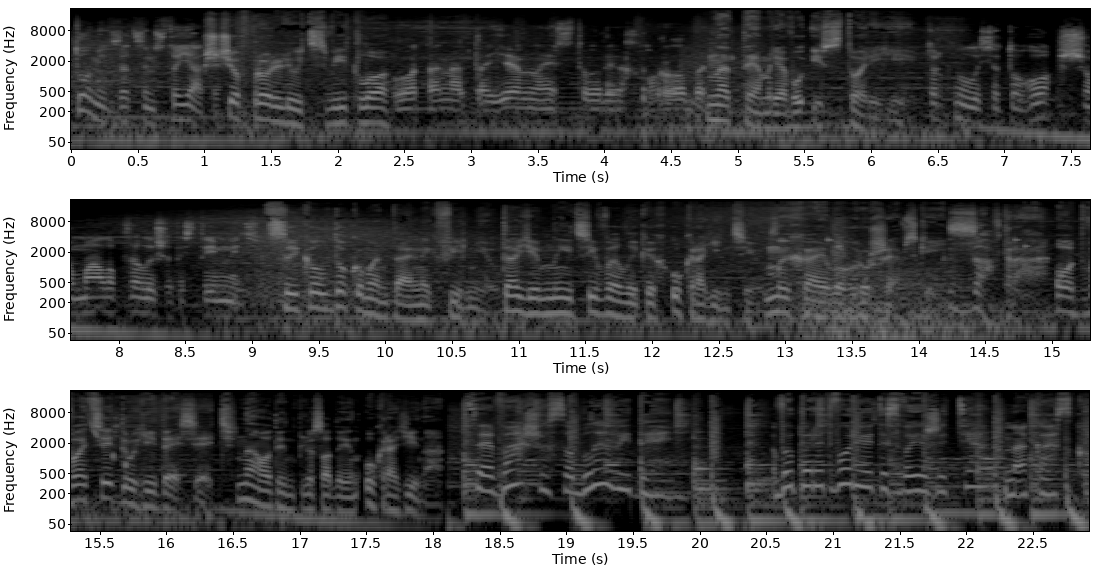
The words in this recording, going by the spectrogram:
Хто міг за цим стояти? що пролють світло От вона таємна історія хвороби. на темряву історії. Торкнулися того, що мало б залишитись таємницею. Цикл документальних фільмів Таємниці великих українців Михайло Грушевський. Завтра о 22.10 на 1 плюс 1 Україна. Це ваш особливий день. Ви перетворюєте своє життя на казку.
